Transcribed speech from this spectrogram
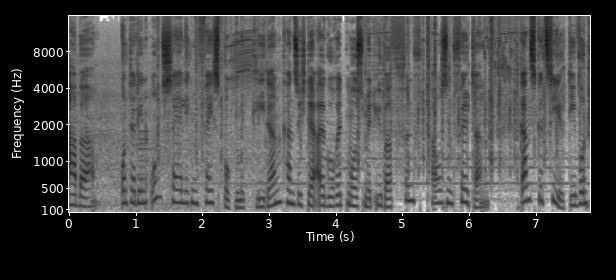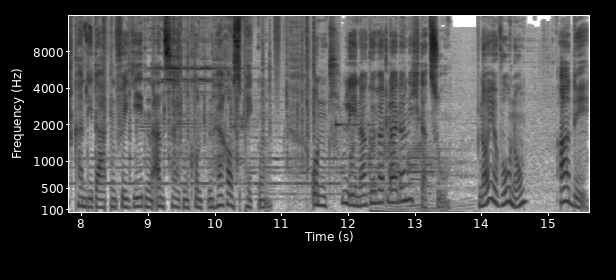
Aber unter den unzähligen Facebook-Mitgliedern kann sich der Algorithmus mit über 5000 Filtern ganz gezielt die Wunschkandidaten für jeden Anzeigenkunden herauspicken. Und Lena gehört leider nicht dazu. Neue Wohnung? AD.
